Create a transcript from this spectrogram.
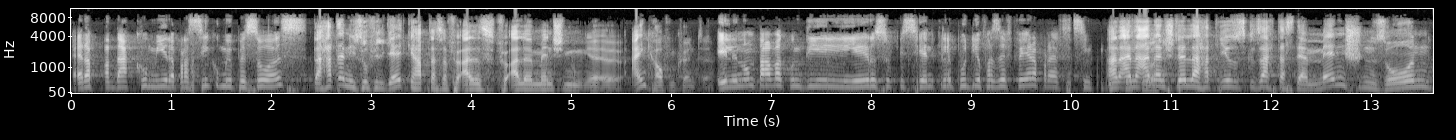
era para dar comida para 5 mil pessoas, da hat er nicht so viel Geld gehabt, dass er für alles, für alle Menschen äh, einkaufen könnte. ele não estava com dinheiro suficiente que ele podia fazer feira para essas 5 mil An einer anderen. Stelle hat Jesus gesagt, dass der Menschensohn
